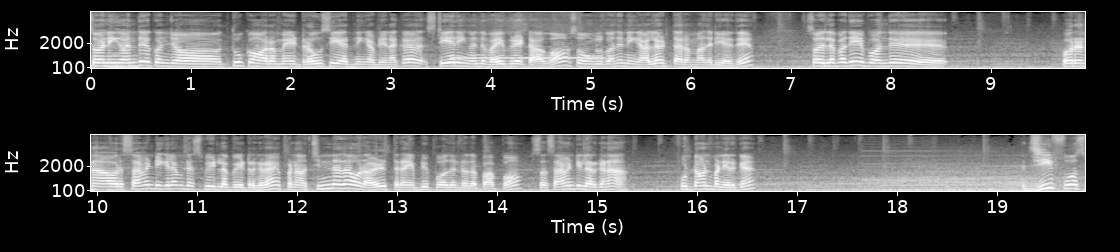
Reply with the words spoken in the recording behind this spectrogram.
ஸோ நீங்கள் வந்து கொஞ்சம் தூக்கம் வர மாதிரி ட்ரௌசியாக இருந்தீங்க அப்படின்னாக்கா ஸ்டியரிங் வந்து வைப்ரேட் ஆகும். ஸோ உங்களுக்கு வந்து நீங்கள் அலர்ட் தர மாதிரி அது. ஸோ இதில் பார்த்தீங்கன்னா இப்போ வந்து ஒரு நான் ஒரு 70 கிலோமீட்டர் ஸ்பீடில் போயிட்டுருக்கிறேன் இப்போ நான் சின்னதாக ஒரு அழுத்துறேன். எப்படி போகுதுன்றதை பார்ப்போம். ஸோ செவன்ட்டியில் இருக்கேன்னா ஃபுட் டவுன் பண்ணியிருக்கேன். ஜீப் ஃபோர்ஸ்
